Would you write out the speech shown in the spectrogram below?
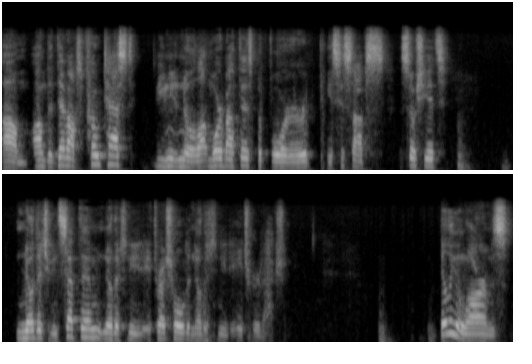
Um, on the DevOps Pro test, you need to know a lot more about this. But for the SysOps associates, know that you can set them, know that you need a threshold, and know that you need a triggered action. Billing alarms,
